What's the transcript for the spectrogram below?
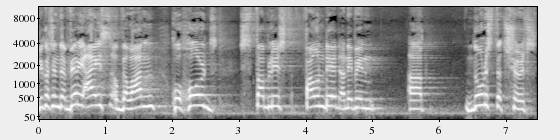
Because in the very eyes of the one who holds, established, founded, and even uh, nourished the church,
